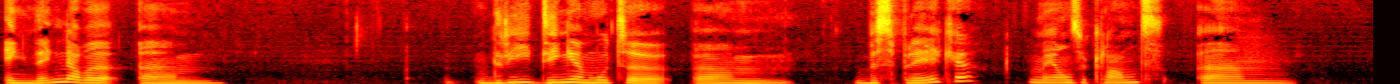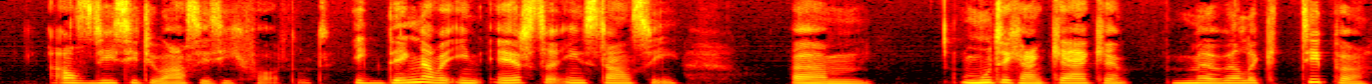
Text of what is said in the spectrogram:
Ik denk dat we um, drie dingen moeten um, bespreken met onze klant um, als die situatie zich voordoet. Ik denk dat we in eerste instantie um, moeten gaan kijken met welk type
